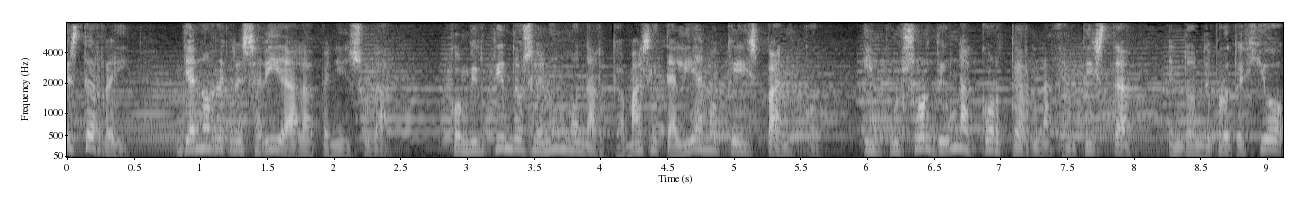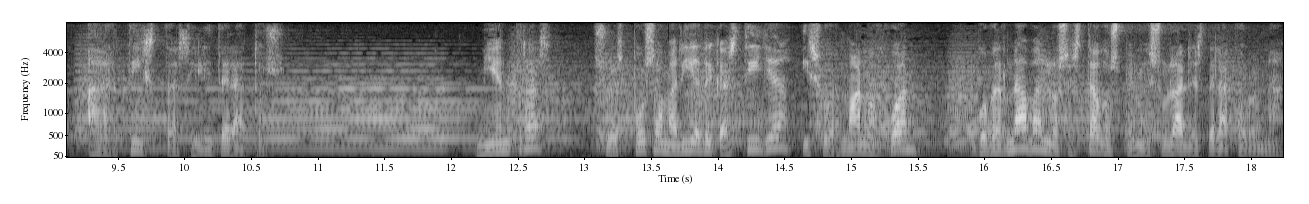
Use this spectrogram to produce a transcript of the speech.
Este rey ya no regresaría a la península, convirtiéndose en un monarca más italiano que hispánico, impulsor de una corte renacentista en donde protegió a artistas y literatos. Mientras, su esposa María de Castilla y su hermano Juan gobernaban los estados peninsulares de la corona.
